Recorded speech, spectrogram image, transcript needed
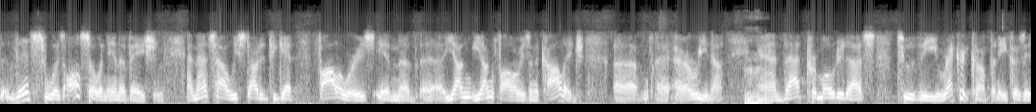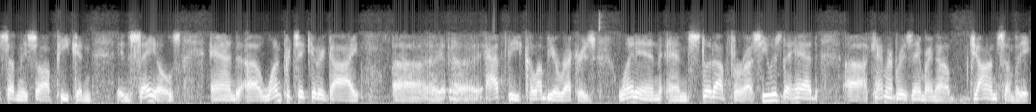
this was also an innovation and that's how we started to get followers in the uh, young young followers in the college uh, arena mm-hmm. and that promoted us to the record company because they suddenly saw a peak in in sales and uh, one particular guy uh, uh, at the Columbia Records went in and stood up for us. He was the head. Uh, I can't remember his name right now. John somebody.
